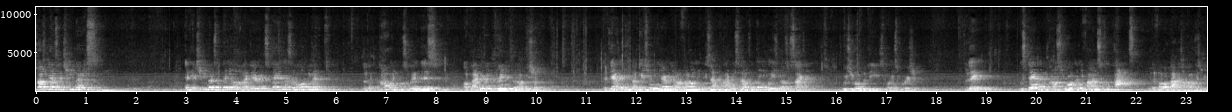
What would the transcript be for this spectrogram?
George achievements and the achievements of many other Liberians stand as a monument to the power and possibilities of Liberian dreams and ambition. The daring innovation inherent in our founding exemplify themselves in many ways in our society. We should go to these for inspiration. Today, we stand at the crossroad that defines two paths in the forward march of our history.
